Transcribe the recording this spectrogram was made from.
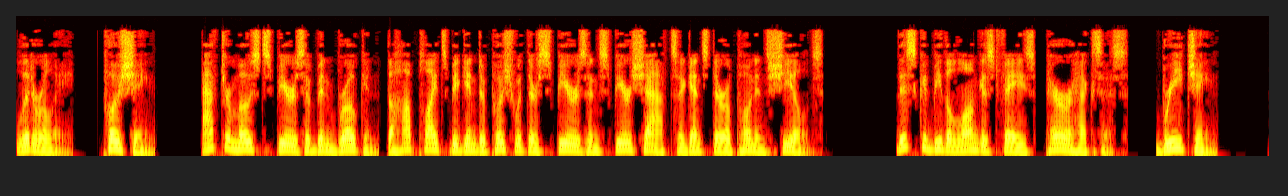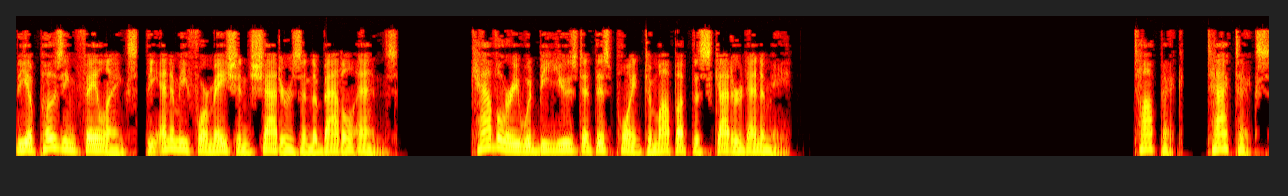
literally, pushing. After most spears have been broken, the hoplites begin to push with their spears and spear shafts against their opponent's shields. This could be the longest phase, pararhexis breaching the opposing phalanx, the enemy formation shatters and the battle ends. Cavalry would be used at this point to mop up the scattered enemy. Tactics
